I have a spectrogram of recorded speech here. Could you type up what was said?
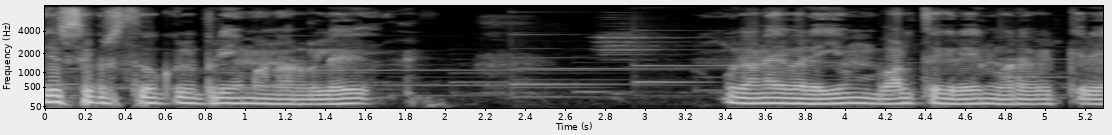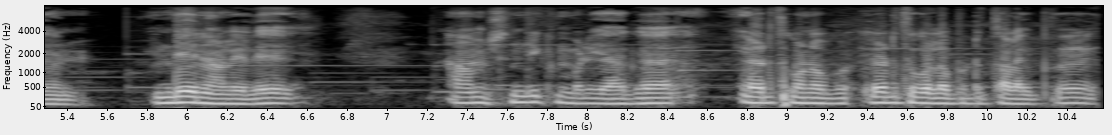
இயேசு கிறிஸ்துவுக்குள் பிரியமானவர்களே உங்கள் அனைவரையும் வாழ்த்துகிறேன் வரவேற்கிறேன். இன்றைய நாளிலே நாம் சிந்திக்கும்படியாக எடுத்துக்கொள்ள எடுத்துக்கொள்ளப்பட்ட தலைப்பு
